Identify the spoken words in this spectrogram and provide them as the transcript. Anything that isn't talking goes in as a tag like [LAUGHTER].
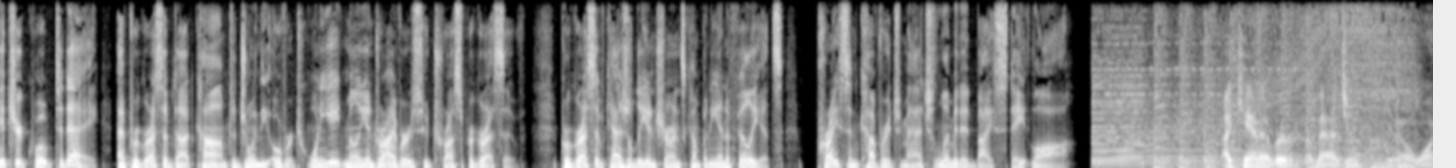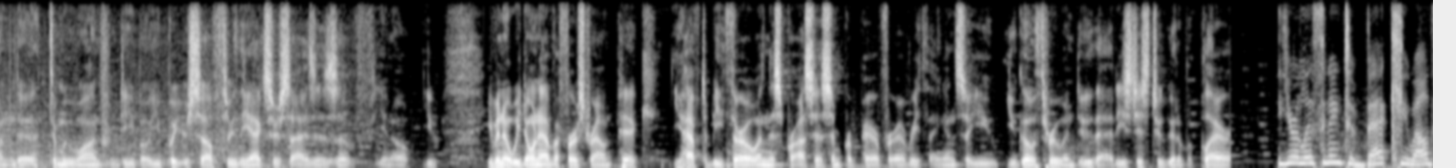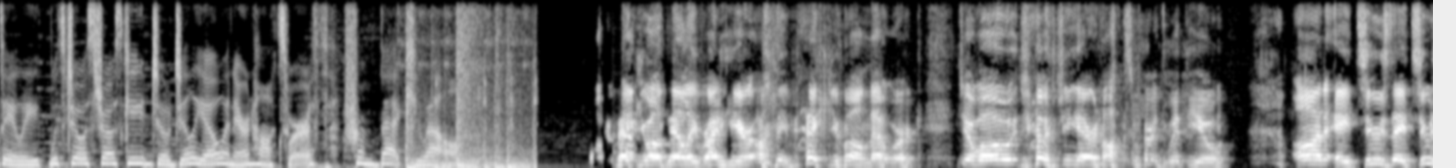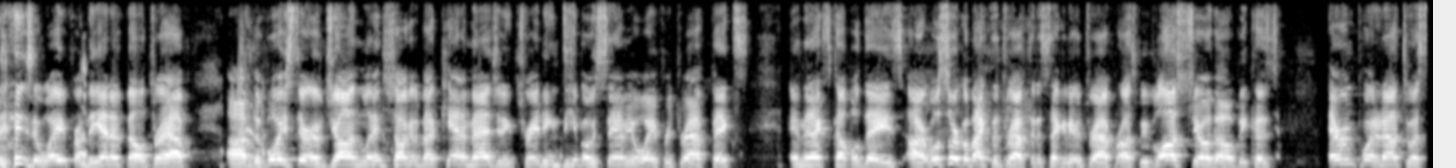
Get your quote today at progressive.com to join the over 28 million drivers who trust Progressive. Progressive Casualty Insurance Company and Affiliates. Price and coverage match limited by state law. I can't ever imagine, you know, wanting to, to move on from Deebo. You put yourself through the exercises of, you know, you even though we don't have a first round pick, you have to be thorough in this process and prepare for everything. And so you you go through and do that. He's just too good of a player. You're listening to BetQL Daily with Joe Ostrowski, Joe Gilio, and Aaron Hawksworth from BetQL. Welcome back, UL Daily, right here on the [LAUGHS] BetQL Network. Joe O, Joe G, Aaron Hawksworth with you on a Tuesday, two [LAUGHS] days away from the NFL draft. Um, the voice there of John Lynch talking about can't imagining trading [LAUGHS] Deebo Samuel away for draft picks in the next couple days. All right, we'll circle back to the draft in a second here, draft Ross. We've lost Joe though because Aaron pointed out to us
